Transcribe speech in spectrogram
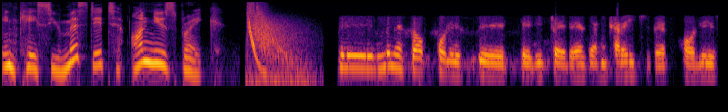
in case you missed it on Newsbreak. The Minister of Police, uh, has encouraged the police,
